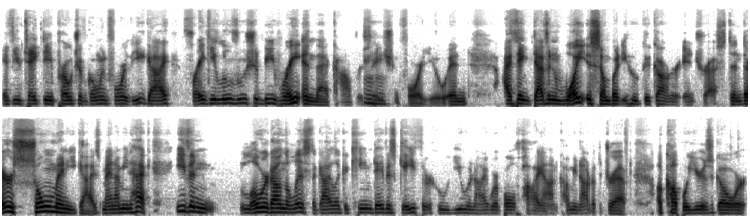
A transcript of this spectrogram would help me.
if you take the approach of going for the guy, Frankie Luvu should be right in that Mm-hmm. conversation for you. And I think Devin White is somebody who could garner interest. And there's so many guys, man. I mean, heck, even lower down the list, a guy like Akeem Davis Gaither, who you and I were both high on coming out of the draft a couple years ago, or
